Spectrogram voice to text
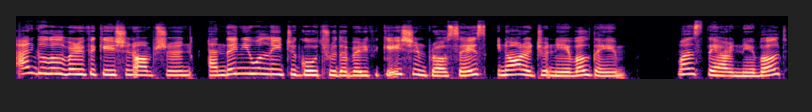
and Google verification option and then you will need to go through the verification process in order to enable them. Once they are enabled,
